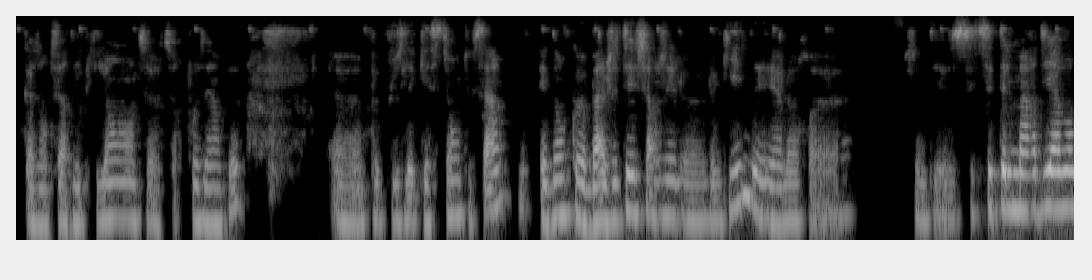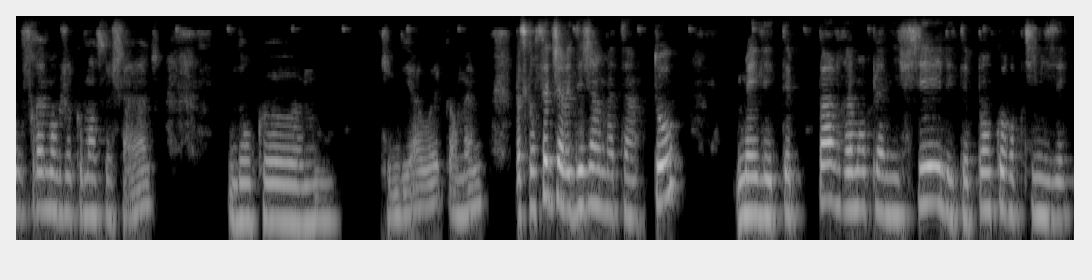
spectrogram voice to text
l'occasion de faire des bilans, de se, reposer un peu, euh, un peu plus les questions, tout ça. Et donc, euh, bah, j'ai téléchargé le, guide et alors, c'était le mardi avant vraiment que je commence le challenge. Donc, je me dis, ah ouais, quand même. Parce qu'en fait, j'avais déjà un matin tôt, mais il n'était pas vraiment planifié, il n'était pas encore optimisé.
